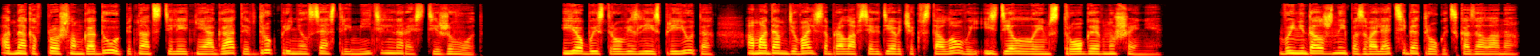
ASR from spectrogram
Однако в прошлом году у 15-летней Агаты вдруг принялся стремительно расти живот. Ее быстро увезли из приюта, а мадам Дюваль собрала всех девочек в столовой и сделала им строгое внушение. «Вы не должны позволять себя трогать», — сказала она.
